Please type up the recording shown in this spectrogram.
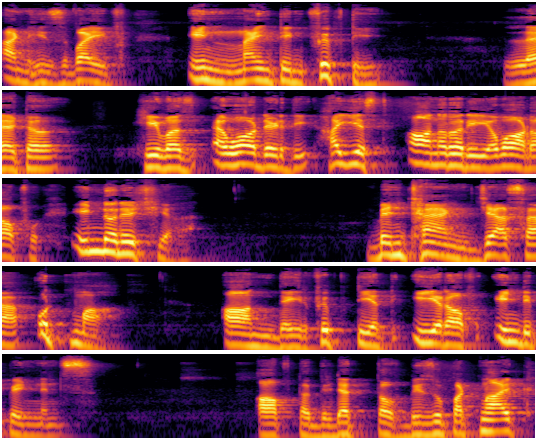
and his wife in 1950. Later, he was awarded the highest honorary award of Indonesia, Bintang Jasa Utma, on their 50th year of independence. After the death of Biju Patnaik,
